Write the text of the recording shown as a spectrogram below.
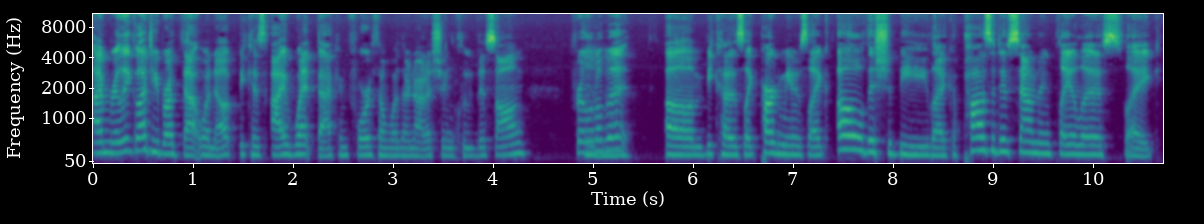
I'm really glad you brought that one up because I went back and forth on whether or not I should include this song for a little Mhm. bit. Um, because like part of me was like, oh, this should be like a positive sounding playlist, like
